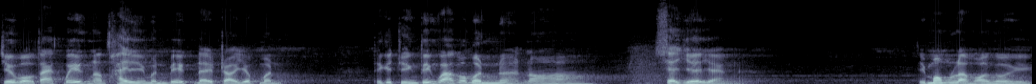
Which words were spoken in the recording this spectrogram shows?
chư Bồ Tát biết nè thầy mình biết để trợ giúp mình. Thì cái chuyện tiến hóa của mình đó, nó sẽ dễ dàng thì mong là mọi người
